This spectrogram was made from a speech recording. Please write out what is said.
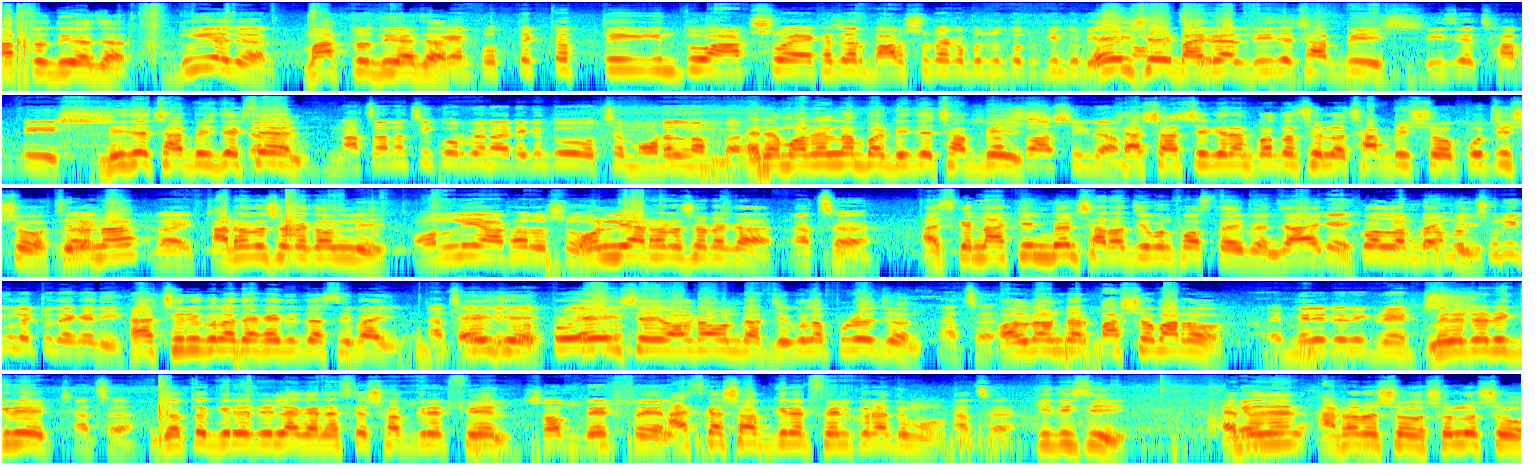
মাত্র দুই হাজার। দুই হাজার। মাত্র দুই হাজার। দেখেন প্রত্যেকটার থেকে কিন্তু আটশো এক হাজার বারোশো টাকা পর্যন্ত কিন্তু এই সেই ভাইরাল ডিজে ছাব্বিশ। ডিজে ছাব্বিশ। ডিজে ছাব্বিশ দেখছেন? নাচানাচি করবে না এটা কিন্তু হচ্ছে মডেল নাম্বার এটা মডেল নাম্বার ডিজে ছাব্বিশ। 780 গ্রাম। কত ছিল? ছাব্বিশশো পঁচিশশো ছিল না? right. আঠারোশো টাকা অনলি অনলি আঠারোশো। অনলি আঠারোশো টাকা? আচ্ছা। আজকে না কিনবেন সারা জীবন পস্তাইবেন। যা কি করলাম নাকি? ছুরিগুলো একটু দেখে দিই। হ্যাঁ চুরিগুলো দেখাই দিতেছি ভাই। আচ্ছা, এই যে এই সেই অলরাউন্ডার যেগুলো প্রয়োজন। আচ্ছা। অলরাউন্ডার পাঁচশো বারো। মিলিটারি গ্রেড মিলিটারি গ্রেড আচ্ছা। যত গ্রেডই লাগান আজকে সব গ্রেড ফেল সব গ্রেড ফেল আজকে সব গ্রেড ফেল করে দেবো। আচ্ছা। কি দিছি? এতদিন আঠারোশো ষোলোশো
